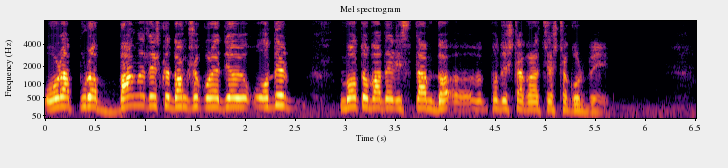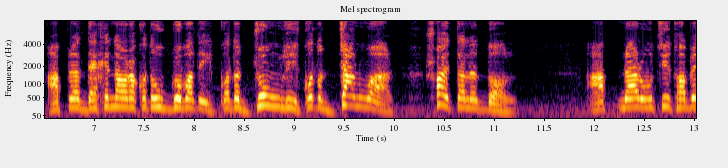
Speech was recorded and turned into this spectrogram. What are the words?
ওরা পুরো বাংলাদেশকে ধ্বংস করে দিয়ে ওদের মতবাদের ইসলাম প্রতিষ্ঠা করার চেষ্টা করবে। আপনারা দেখেন না ওরা কত উগ্রবাদী, কত জঙ্গলি, কত জানোয়ার, শয়তানের দল। আপনার উচিত হবে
